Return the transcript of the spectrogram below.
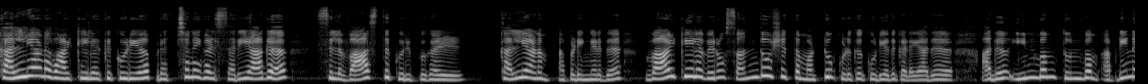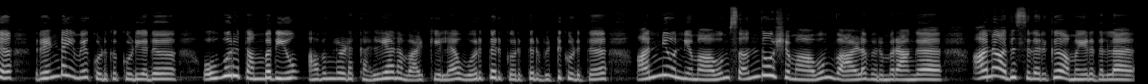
கல்யாண வாழ்க்கையில இருக்கக்கூடிய பிரச்சனைகள் சரியாக சில வாஸ்து குறிப்புகள். கல்யாணம் அப்படிங்கிறது வாழ்க்கையில வெறும் சந்தோஷத்தை மட்டும் கொடுக்கக்கூடியது கிடையாது. அது இன்பம், துன்பம் அப்படின்னு ரெண்டையுமே கொடுக்கக்கூடியது. ஒவ்வொரு தம்பதியும் அவங்களோட கல்யாண வாழ்க்கையில ஒருத்தருக்கொருத்தர் விட்டு கொடுத்து அந்யோன்யமாகவும் சந்தோஷமாவும் வாழ விரும்புறாங்க. ஆனா, அது சிலருக்கு அமையறதில்ல.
